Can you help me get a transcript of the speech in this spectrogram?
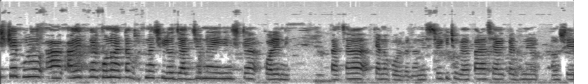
নিশ্চয়ই পুরো আগেকার কোনো একটা ঘটনা ছিল যার জন্য এই জিনিসটা করেনি তাছাড়া কেন করবে না? নিশ্চয়ই কিছু ব্যাপার আছে আগেকার দিনে মানুষের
